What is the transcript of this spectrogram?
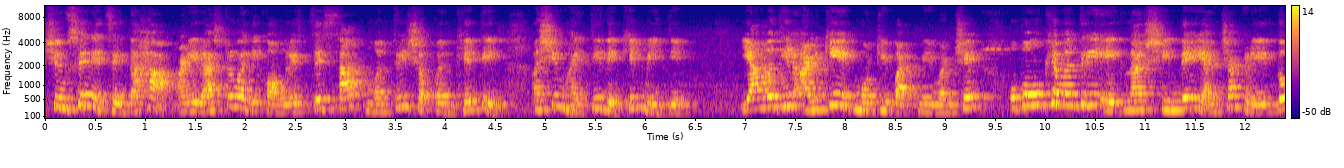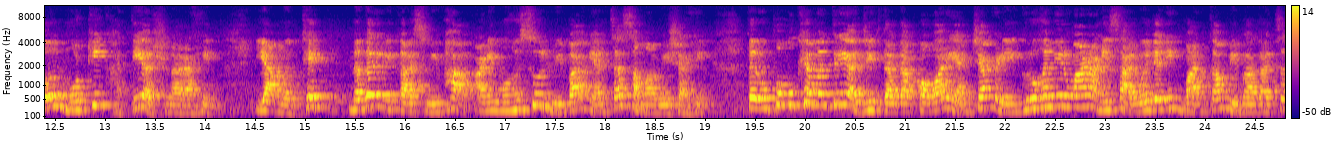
शिवसेनेचे दहा आणि राष्ट्रवादी काँग्रेसचे सात मंत्री शपथ घेतील अशी माहिती देखील मिळते यामधील आणखी एक मोठी बातमी म्हणजे उपमुख्यमंत्री एकनाथ शिंदे यांच्याकडे दोन मोठी खाती असणार आहेत. यामध्ये नगर विकास विभाग आणि महसूल विभाग यांचा समावेश आहे. तर उपमुख्यमंत्री अजितदादा पवार यांच्याकडे गृहनिर्माण आणि सार्वजनिक बांधकाम विभागाचं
